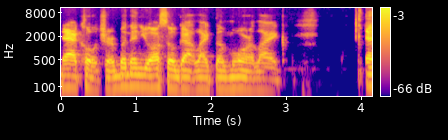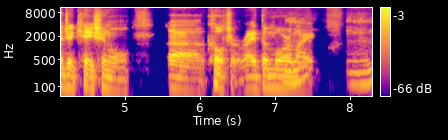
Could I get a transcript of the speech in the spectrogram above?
that culture, but then you also got like the more like educational uh, culture, right? The more mm-hmm. like mm-hmm.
